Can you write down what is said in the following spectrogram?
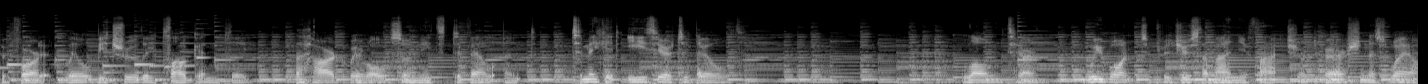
before it will be truly plug and play. The hardware also needs development to make it easier to build. Long term, we want to produce a manufactured version as well.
